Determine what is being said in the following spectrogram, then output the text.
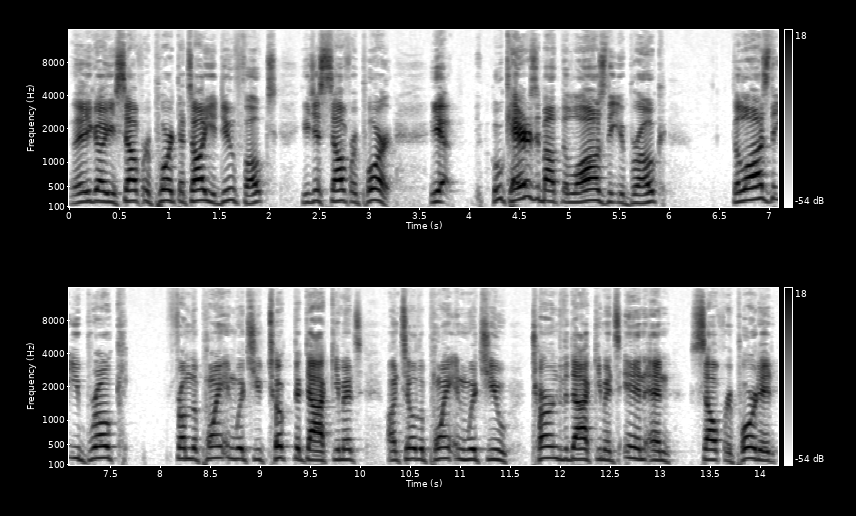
There you go. You self-report. That's all you do folks. You just self-report. Yeah. Who cares about the laws that you broke? The laws that you broke from the point in which you took the documents until the point in which you turned the documents in and self reported.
